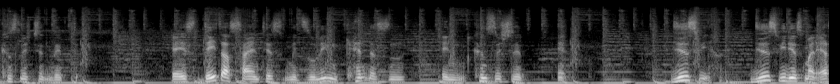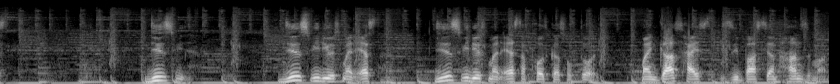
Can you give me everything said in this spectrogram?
Künstliche er ist Data Scientist mit soliden Kenntnissen in künstlicher dieses, dieses Video ist mein erster dieses, dieses Video ist mein erster dieses Video ist mein erster Podcast auf Deutsch. Mein Gast heißt Sebastian Hansemann.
